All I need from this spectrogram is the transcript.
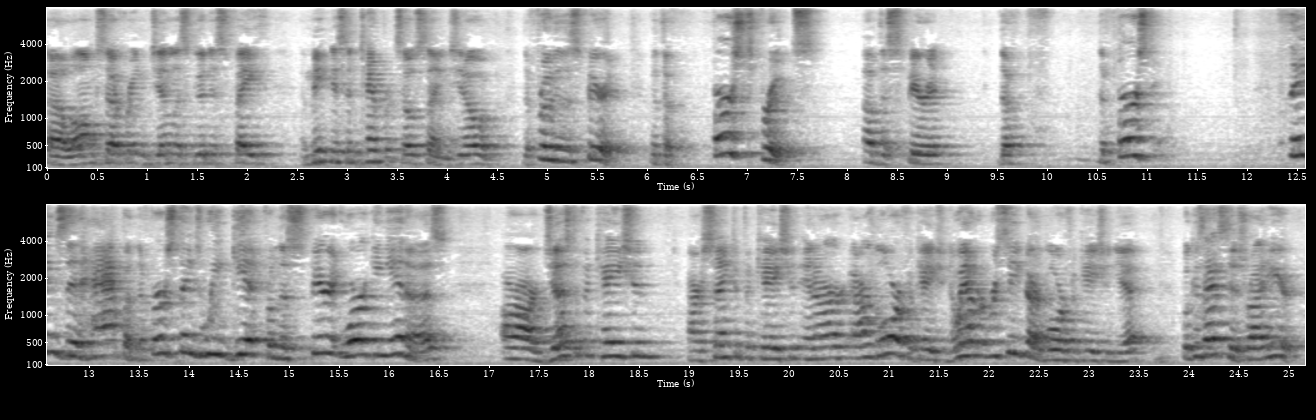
uh, long suffering, gentleness, goodness, faith, meekness, and temperance. Those things, you know, the fruit of the Spirit. But the first fruits of the Spirit, the, the first things that happen, the first things we get from the Spirit working in us, are our justification, our sanctification, and our, our glorification. And we haven't received our glorification yet because that's this right here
